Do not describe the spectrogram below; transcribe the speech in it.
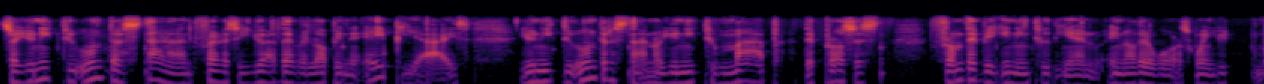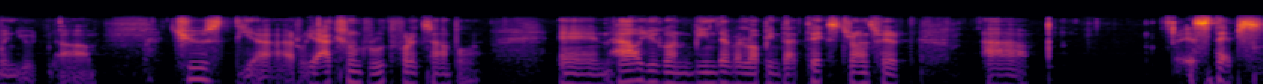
So you need to understand first, if you are developing APIs, you need to understand or you need to map the process from the beginning to the end. In other words, when you when you um, choose the uh, reaction route, for example, and how you're going to be developing that tech transfer uh, steps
